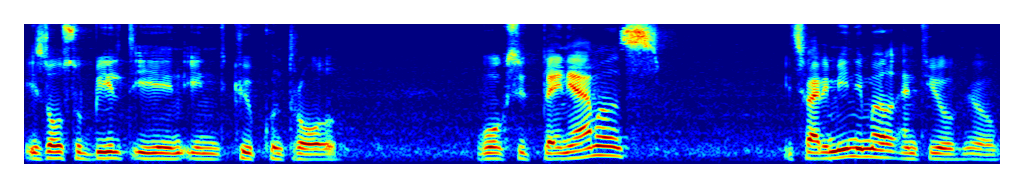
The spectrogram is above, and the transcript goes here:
is also built in, in kube control, works with plain YAMLs. It's very minimal, and you, you know,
